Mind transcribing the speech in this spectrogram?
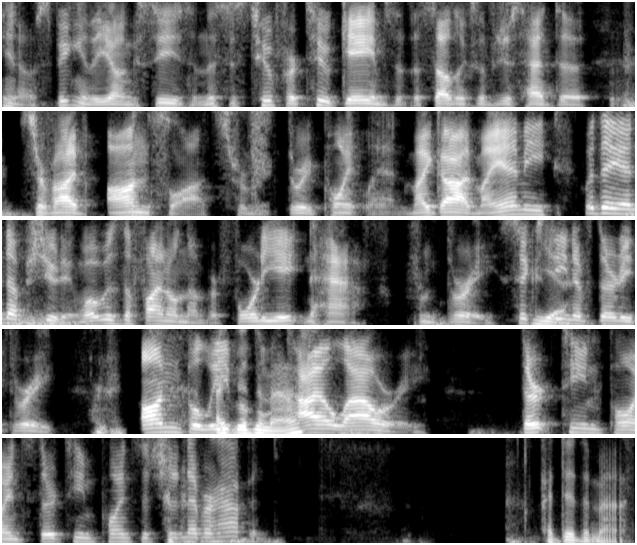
you know, speaking of the young season, this is two for two games that the Celtics have just had to survive onslaughts from three point land. My God, Miami, would they end up shooting? What was the final number? 48 and a half from three, 16 of 33. Unbelievable. Kyle Lowry, 13 points, 13 points that should have never happened. I did the math.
